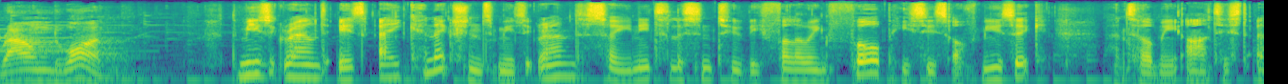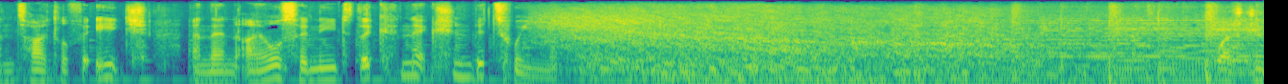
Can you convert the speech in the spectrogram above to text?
Round 1. The music round is a connections music round, so you need to listen to the following four pieces of music and tell me artist and title for each, and then I also need the connection between them. Question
